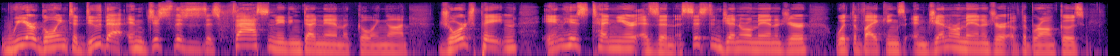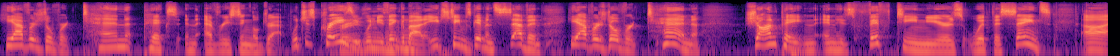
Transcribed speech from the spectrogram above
We are going to do that. And just this is this fascinating dynamic going on. George Paton, in his tenure as an assistant general manager with the Vikings and general manager of the Broncos, he averaged over 10 picks in every single draft, which is crazy, Crazy. when you think mm-hmm. about it. Each team's given seven. He averaged over 10. Sean Payton, in his 15 years with the Saints, uh,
